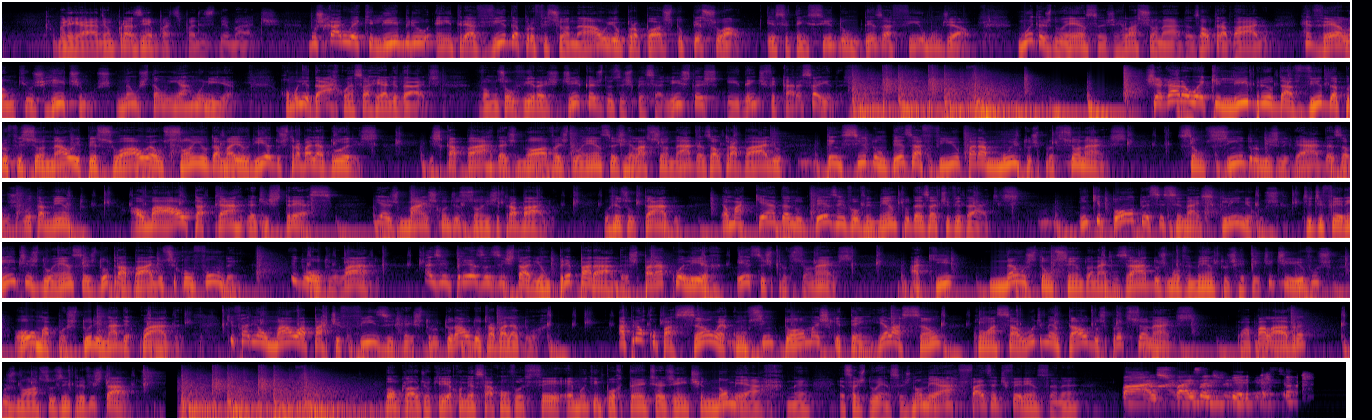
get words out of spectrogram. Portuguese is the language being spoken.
Obrigado, é um prazer participar desse debate. Buscar o equilíbrio entre a vida profissional e o propósito pessoal. Esse tem sido um desafio mundial. Muitas doenças relacionadas ao trabalho revelam que os ritmos não estão em harmonia. Como lidar com essa realidade? Vamos ouvir as dicas dos especialistas e identificar as saídas. Chegar ao equilíbrio da vida profissional e pessoal é o sonho da maioria dos trabalhadores. Escapar das novas doenças relacionadas ao trabalho tem sido um desafio para muitos profissionais são síndromes ligadas ao esgotamento, a uma alta carga de estresse e às más condições de trabalho. O resultado é uma queda no desenvolvimento das atividades. Em que ponto esses sinais clínicos de diferentes doenças do trabalho se confundem? E do outro lado, as empresas estariam preparadas para acolher esses profissionais? Aqui não estão sendo analisados movimentos repetitivos ou uma postura inadequada que fariam mal à parte física e estrutural do trabalhador. A preocupação é com sintomas que têm relação com a saúde mental dos profissionais. Com a palavra, os nossos entrevistados. Bom, Cláudio, eu queria começar com você. É muito importante a gente nomear né, essas doenças. Nomear faz a diferença, né? Faz, faz a diferença.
